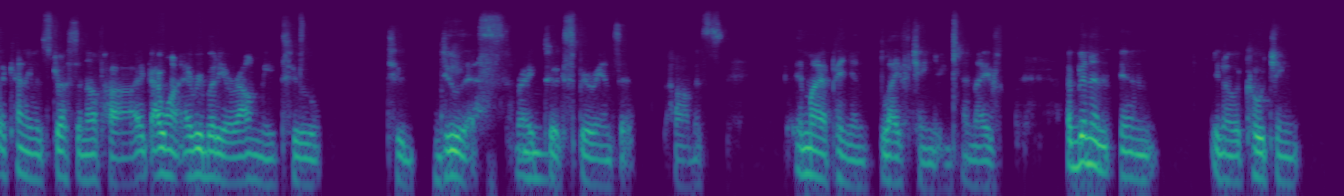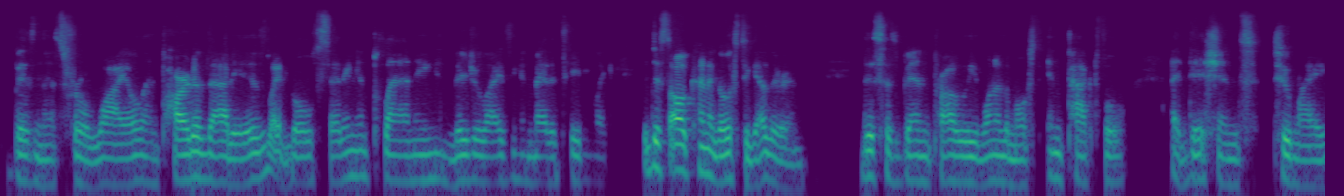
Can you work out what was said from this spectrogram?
I can't even stress enough how I, I want everybody around me to to do this right mm-hmm. to experience it. Um, it's in my opinion life changing, and I've I've been in in you know the coaching business for a while and part of that is like goal setting and planning and visualizing and meditating like it just all kind of goes together and this has been probably one of the most impactful additions to my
